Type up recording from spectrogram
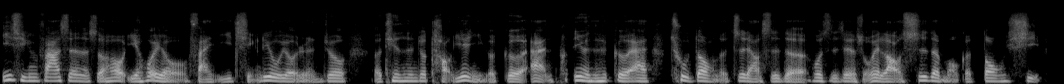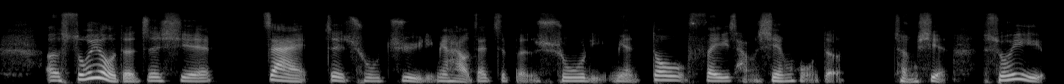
疫情发生的时候，也会有反疫情。例如，有人就呃天生就讨厌一个个案，因为这个个案触动了治疗师的，或是这个所谓老师的某个东西。呃，所有的这些在这出剧里面，还有在这本书里面，都非常鲜活的呈现。所以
